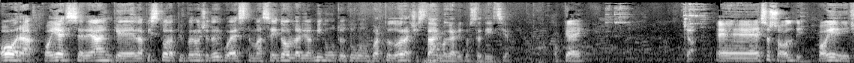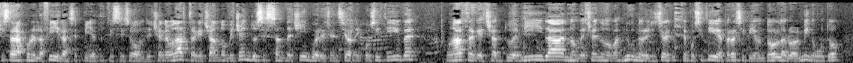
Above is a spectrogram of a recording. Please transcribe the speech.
Ora puoi essere anche la pistola più veloce del West, ma 6 dollari al minuto, tu un quarto d'ora ci stai magari con sta tizia. Ok? Già. E sono soldi. Poi ci sarà pure la fila se piglia tutti questi soldi. Ce n'è un'altra che ha 965 recensioni positive, un'altra che ha 2991 recensioni tutte positive, però si piglia un dollaro al minuto.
